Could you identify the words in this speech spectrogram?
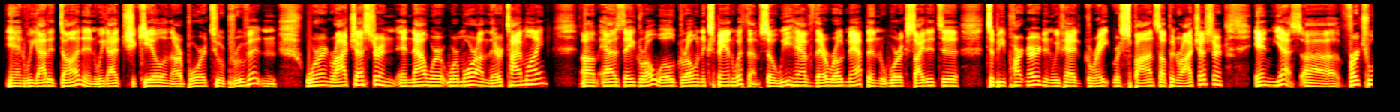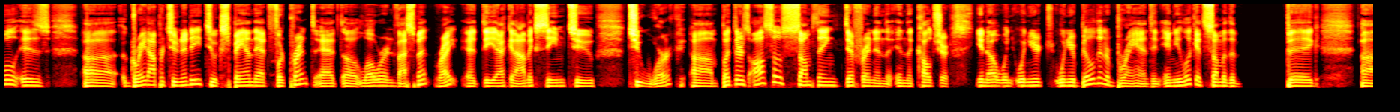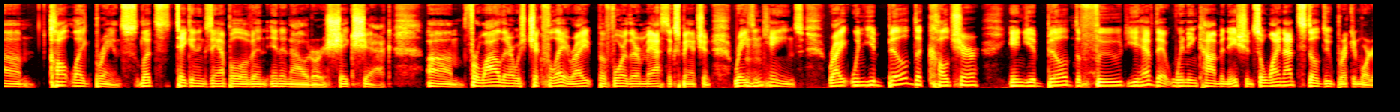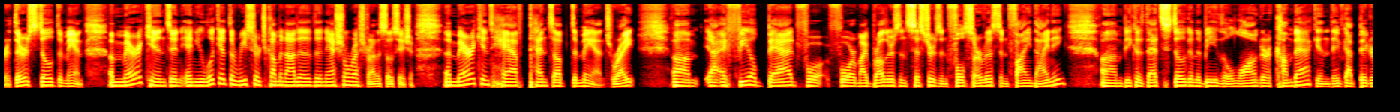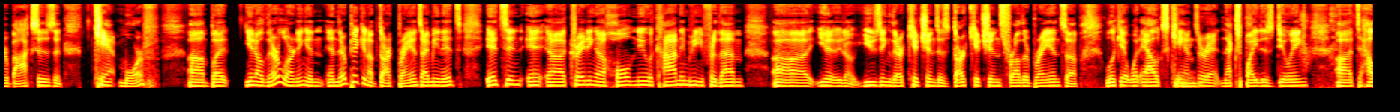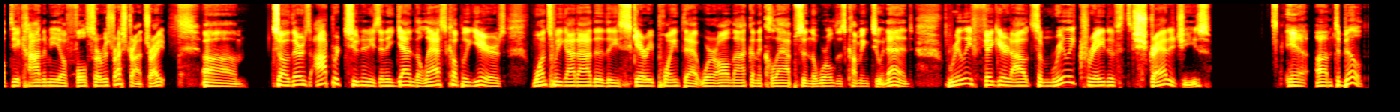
and we got it done, and we got Shaquille and our board to approve it, and we're in Rochester, and and now we're we're more on their timeline. Um, as they grow, we'll grow and expand with them. So we have their roadmap, and we're excited to to be partnered, and we've had great response up in Rochester. And yes, uh, virtual is uh, a great opportunity to expand that footprint at a lower investment, right? At the mm-hmm. economics seem to to work, um, but there's also something different in the in the culture. You know, when when you're when you're building a brand and, and you look at some of the big um, cult like brands. Let's take an example of an In-N-Out or a Shake Shack. Um, for a while there was Chick fil A, right? Before their mass expansion, Raising mm-hmm. Cane's, right? When you build the culture and you build the food, you have that winning combination. So why not still do brick and mortar? There's still demand. Americans, and, and you look at the research coming out of the National Restaurant Association, Americans have pent up demand, right? Um, I feel bad for, for my brothers and sisters in full service and fine dining um, because that's still going to be the longer comeback and they've got bigger boxes and can't morph. Uh, but you know they're learning and, and they're picking up dark brands. I mean, it's it's in uh, creating a whole new economy for them. Uh, you, you, know, using their kitchens as dark kitchens for other brands. Uh, look at what Alex mm-hmm. Canter at Nextbite is doing uh, to help the economy of full service restaurants. Right. Um, So there's opportunities, and again, the last couple years, once we got out of the scary point that we're all not going to collapse and the world is coming to an end, really figured out some really creative strategies and, um, to build.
